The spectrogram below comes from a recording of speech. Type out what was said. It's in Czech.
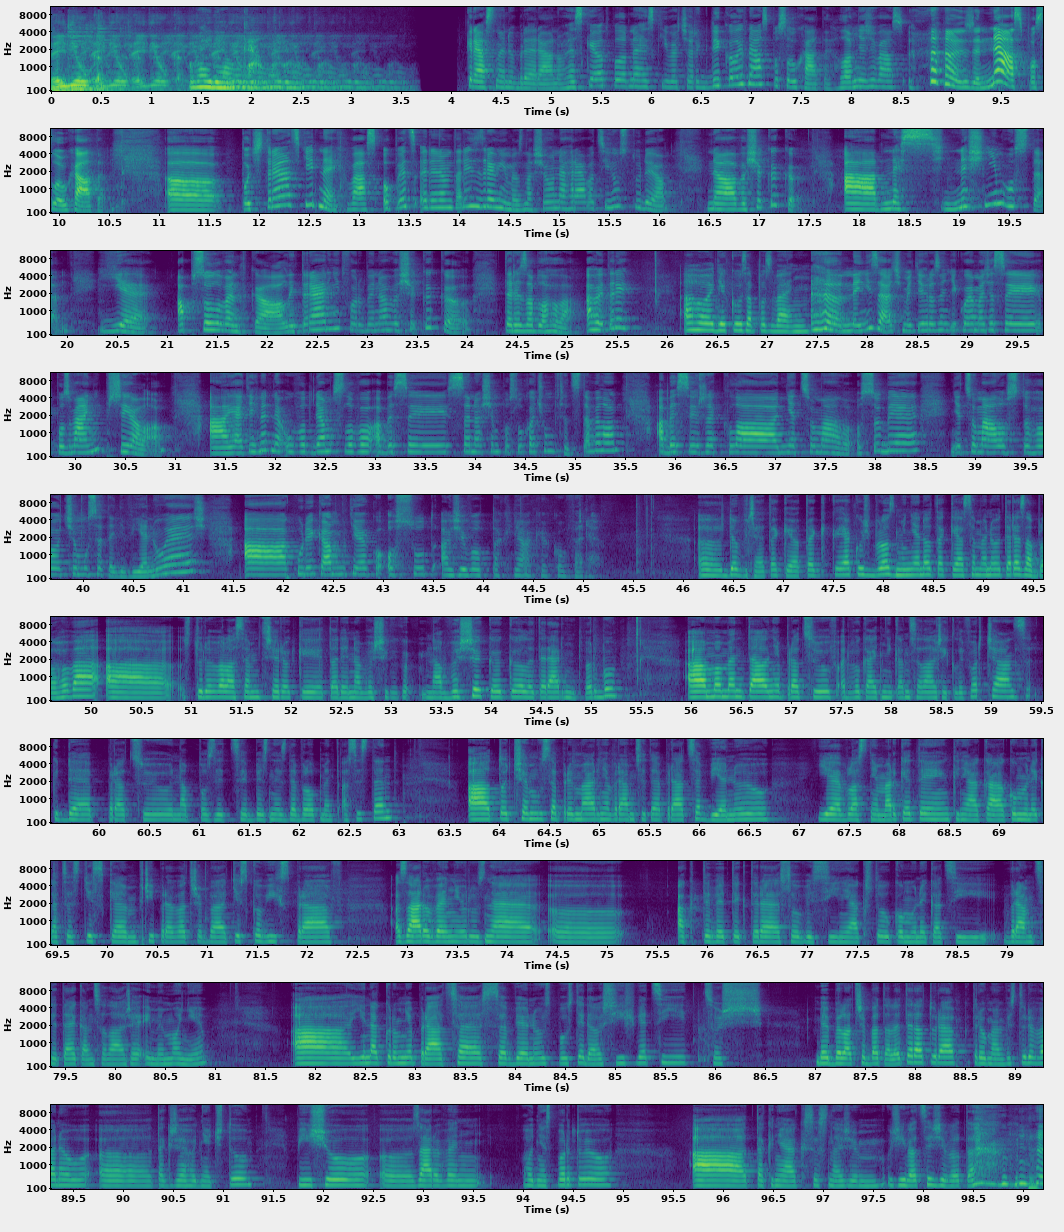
Radiouka. Krásné dobré ráno, hezké odpoledne, hezký večer, kdykoliv nás posloucháte. Hlavně, že vás, že nás posloucháte. Uh, po 14 dnech vás opět s Edinem tady zdravíme z našeho nahrávacího studia na VŠKK. A dnes, dnešním hostem je absolventka literární tvorby na VŠKK, Tereza Blahová. Ahoj tedy. Ahoj, děkuji za pozvání. Není zač, my ti hrozně děkujeme, že jsi pozvání přijala. A já ti hned na úvod dám slovo, aby si se našim posluchačům představila, aby si řekla něco málo o sobě, něco málo z toho, čemu se teď věnuješ a kudy kam tě jako osud a život tak nějak jako vede. Eh, dobře, tak jo, tak jak už bylo zmíněno, tak já se jmenuji Tereza Blahová a studovala jsem tři roky tady na VŠK, na VŠKK literární tvorbu. A momentálně pracuji v advokátní kanceláři Clifford Chance, kde pracuji na pozici Business Development Assistant. A to, čemu se primárně v rámci té práce věnuju, je vlastně marketing, nějaká komunikace s tiskem, příprava třeba tiskových zpráv a zároveň různé uh, aktivity, které souvisí nějak s tou komunikací v rámci té kanceláře i mimo ní. A jinak kromě práce se věnuju spoustě dalších věcí, což by byla třeba ta literatura, kterou mám vystudovanou, uh, takže hodně čtu, píšu, uh, zároveň hodně sportuju a tak nějak se snažím užívat si života.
